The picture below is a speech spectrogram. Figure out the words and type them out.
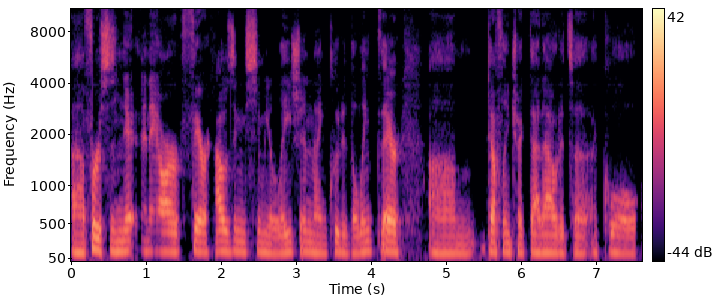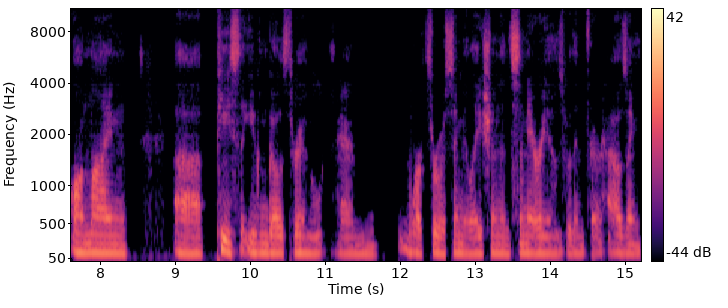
Uh, first is NAR Fair Housing Simulation. I included the link there. Um, definitely check that out. It's a, a cool online uh, piece that you can go through and work through a simulation and scenarios within fair housing.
